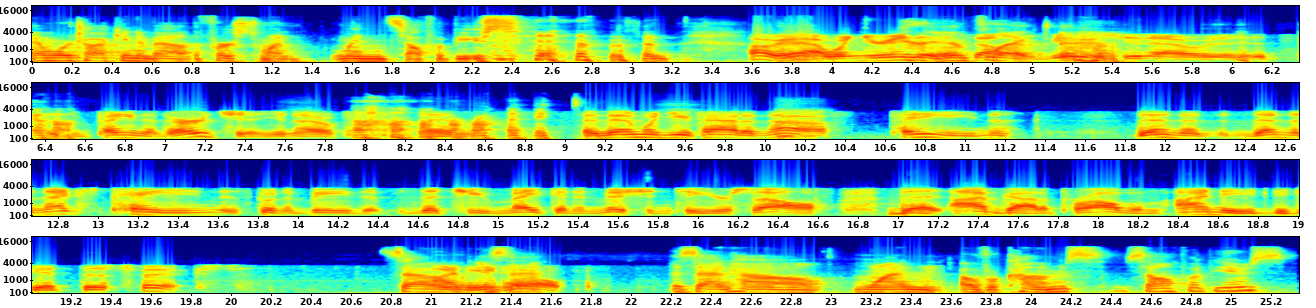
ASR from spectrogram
And we're talking about the first one when self abuse. oh yeah, when you're in self abuse, you know, it's, yeah. it's pain that hurts you, you know, and, right. and then when you've had enough pain, then then the next pain is going to be that that you make an admission to yourself that I've got a problem. I need to get this fixed. So I need is that, help. Is that how one overcomes self abuse?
